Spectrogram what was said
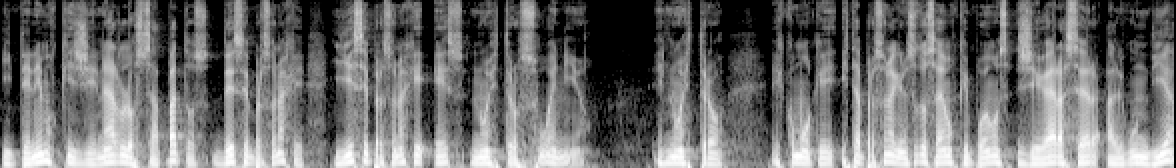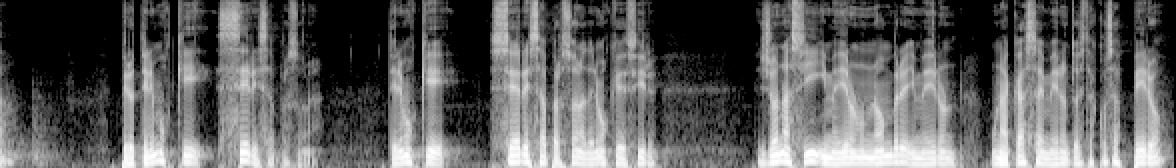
Y tenemos que llenar los zapatos de ese personaje. Y ese personaje es nuestro sueño. Es nuestro. Es como que esta persona que nosotros sabemos que podemos llegar a ser algún día. Pero tenemos que ser esa persona. Tenemos que ser esa persona. Tenemos que decir. Yo nací y me dieron un nombre y me dieron una casa y me dieron todas estas cosas, pero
